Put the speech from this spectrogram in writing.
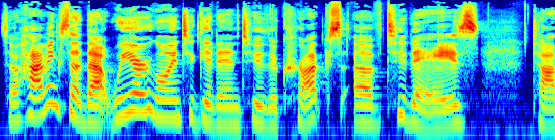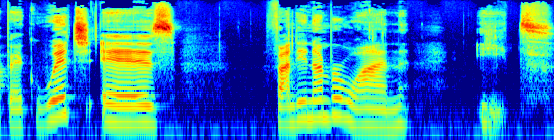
So, having said that, we are going to get into the crux of today's topic, which is fundy number one eat.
